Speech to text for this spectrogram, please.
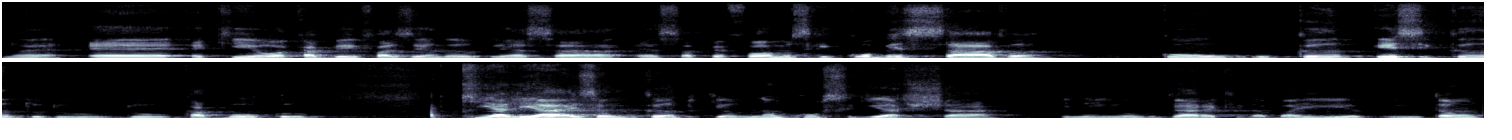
né, é, é, que eu acabei fazendo essa, essa performance que começava com o canto, esse canto do, do caboclo, que, aliás, é um canto que eu não consegui achar em nenhum lugar aqui na Bahia. Então,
